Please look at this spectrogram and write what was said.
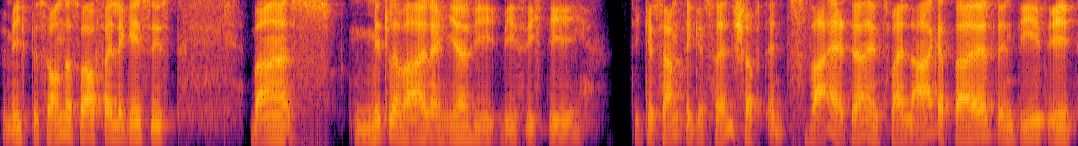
für mich besonders auffällig ist, ist, was mittlerweile hier, wie, wie sich die, die gesamte Gesellschaft entzweit, ja, in zwei Lager teilt, in die, die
